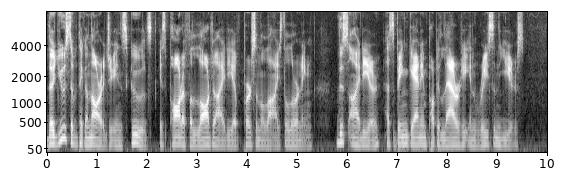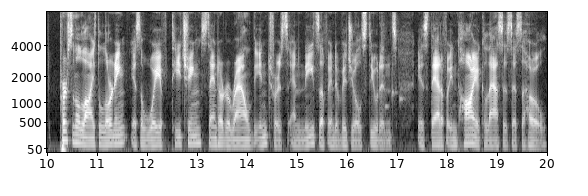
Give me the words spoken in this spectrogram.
The use of technology in schools is part of a larger idea of personalized learning. This idea has been gaining popularity in recent years. Personalized learning is a way of teaching centered around the interests and needs of individual students instead of entire classes as a whole.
